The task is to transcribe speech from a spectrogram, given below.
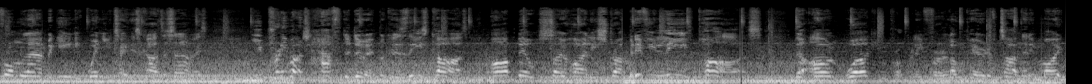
from Lamborghini when you take this car to service, you pretty much have to do it because these cars are built so highly struck. But if you leave parts that aren't working properly for a long period of time, then it might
